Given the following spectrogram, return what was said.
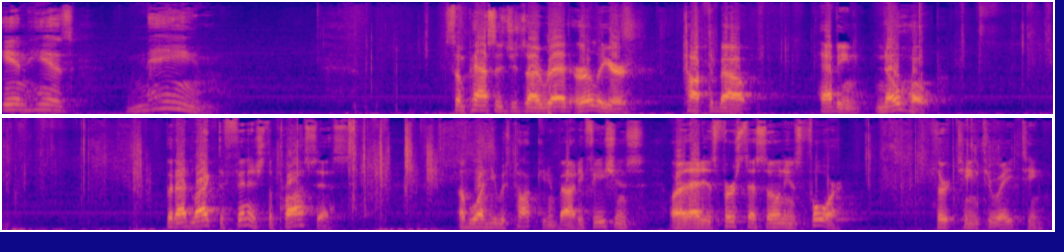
in his name." Some passages I read earlier talked about having no hope. But I'd like to finish the process of what he was talking about. Ephesians, or that is 1 Thessalonians 4 13 through 18.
